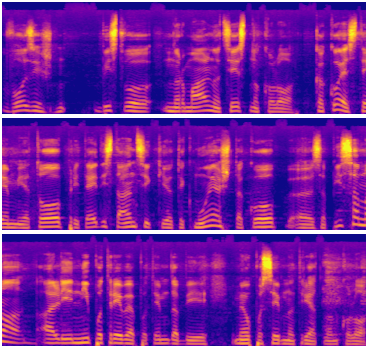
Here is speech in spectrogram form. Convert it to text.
voziš v bistvu normalno cestno kolo. Kako je s tem? Je to pri tej distanci, ki jo tekmuješ, tako eh, zapisano, ali ni potrebe potem, da bi imel posebno triatlon kolo?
